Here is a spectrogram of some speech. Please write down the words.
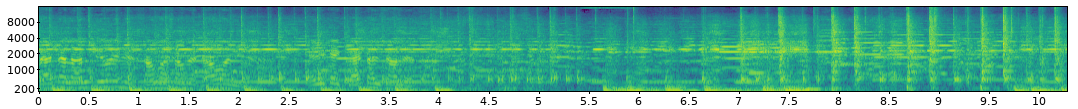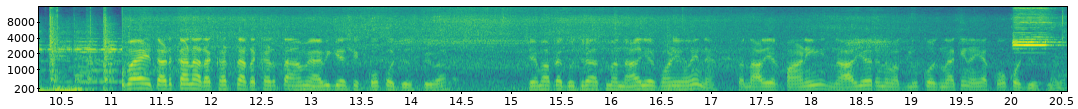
બેટલ હાલતી હોય ને, સામે સામે ગાવાની એવી કંઈક બેટલ ચાલે. ભાઈ, તડકાના રખડતા રખડતા અમે આવી ગયા છીએ કોકો જ્યુસ પીવા. જેમ આપણે ગુજરાતમાં નાળિયેર પાણી હોય ને, તો નાળિયેર પાણી, નાળિયેર અને એમાં ગ્લુકોઝ નાખીને અહીંયા કોકો જ્યુસ મળે.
